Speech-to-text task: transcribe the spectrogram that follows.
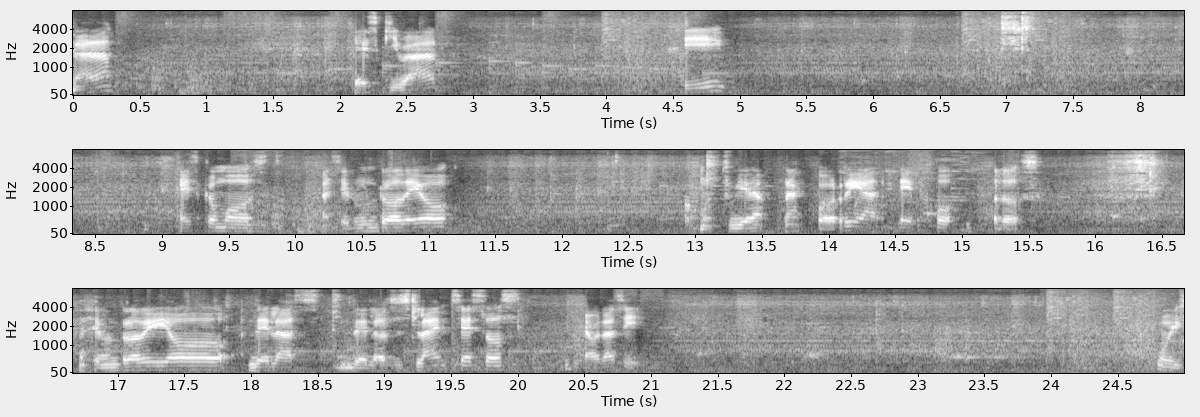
nada. Esquivar. Y... Es como hacer un rodeo. como si tuviera una corrida de todos. Hacer un rodillo de las de los slimes esos. Y ahora sí. Uy.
